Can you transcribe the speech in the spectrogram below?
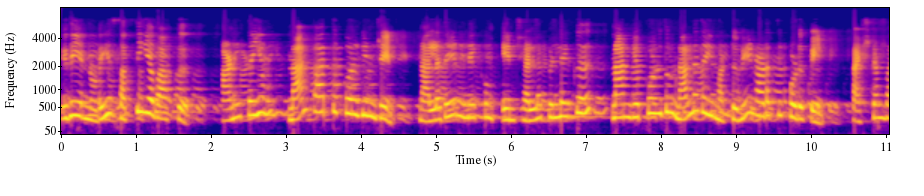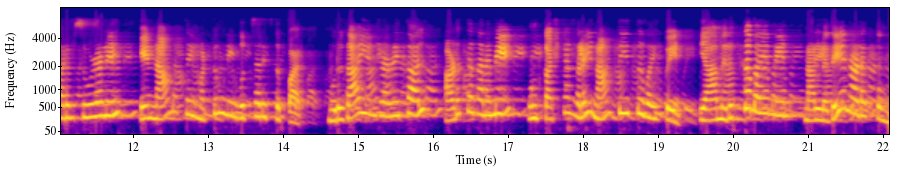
இது என்னுடைய சத்திய வாக்கு. அனைத்தையும் நான் பார்த்துக் கொள்கின்றேன் நல்லதே நினைக்கும் என் செல்ல பிள்ளைக்கு நான் எப்பொழுதும் நல்லதை மட்டுமே நடத்தி கொடுப்பேன். கஷ்டம் வரும் சூழலில் என் நாமத்தை மட்டும் நீ உச்சரித்துப்பார் முருகா என்று அழைத்தால் அடுத்த கணமே உன் கஷ்டங்களை நான் தீர்த்து வைப்பேன். யாமிருக்க பயமேன் நல்லதே நடக்கும்.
